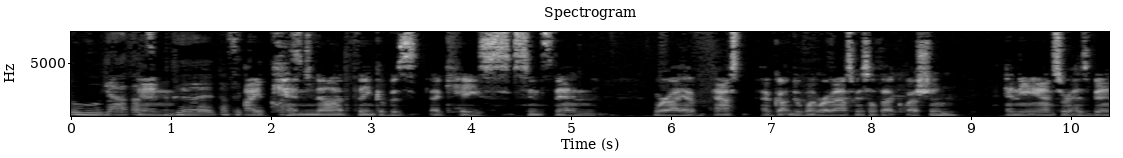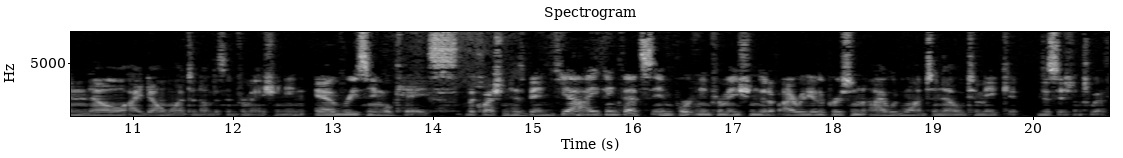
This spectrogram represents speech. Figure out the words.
Ooh, yeah, that's And good. That's a good I question. cannot think of a case since then where I have asked, I've gotten to a point where I've asked myself that question and the answer has been, no, I don't want to know this information. In every single case, the question has been, yeah, I think that's important information that if I were the other person, I would want to know to make decisions with.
